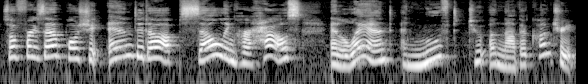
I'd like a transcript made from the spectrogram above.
So for example, she ended up selling her house and land and moved to another country.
